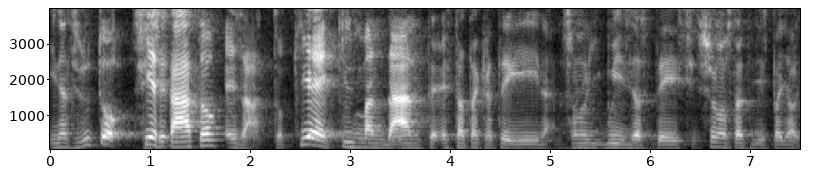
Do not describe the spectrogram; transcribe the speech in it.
Innanzitutto... Chi è stato? Esatto. Chi è il mandante? È stata Caterina, sono gli Guisa stessi, sono stati gli spagnoli.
